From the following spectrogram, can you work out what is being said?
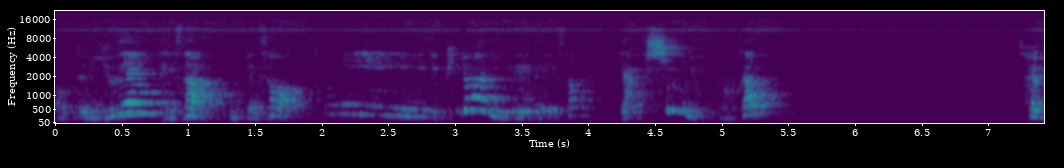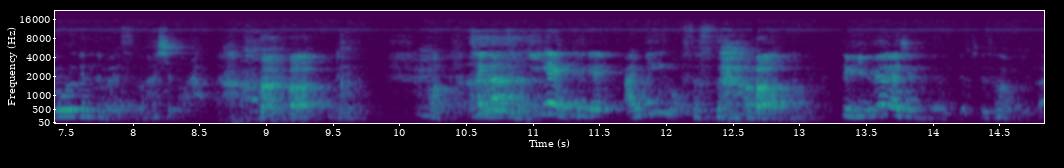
어떤 유엔 대사분께서 통일이 필요한 이유에 대해서 약 16분간 잘 모르겠는 말씀을 하시더라고요. 네. 어, 제가 듣기에 되게 알맹이가 없었어요. 되게 유명하신 분이었는데 죄송합니다.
